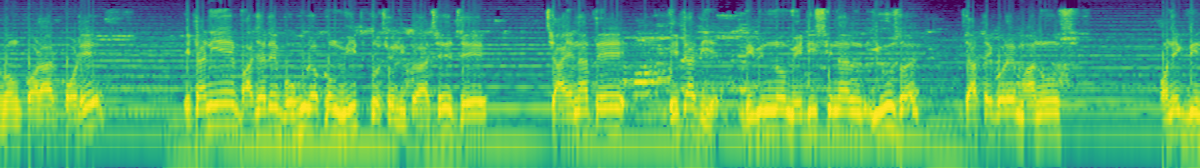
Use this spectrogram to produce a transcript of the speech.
এবং করার পরে এটা নিয়ে বাজারে বহু রকম মিথ প্রচলিত আছে যে চায়নাতে এটা দিয়ে বিভিন্ন মেডিসিনাল ইউজ হয়, যাতে করে মানুষ অনেক দিন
